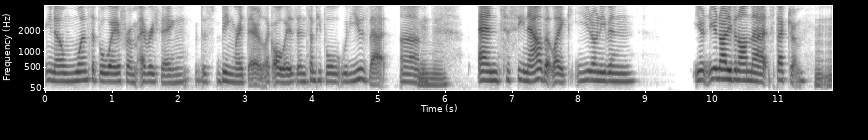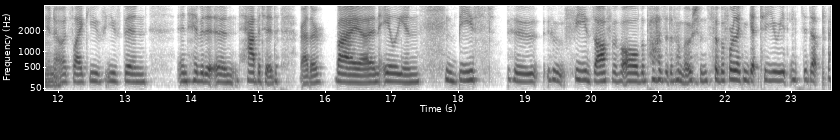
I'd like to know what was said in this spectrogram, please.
you know one step away from everything just being right there like always. And some people would use that. Um Mhm. and to see now that like you don't even you're you're not even on that spectrum. You Mm-mm. know it's like you've you've been inhibited inhabited rather by uh, an alien beast who who feeds off of all the positive emotions so before they can get to you it eats it up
